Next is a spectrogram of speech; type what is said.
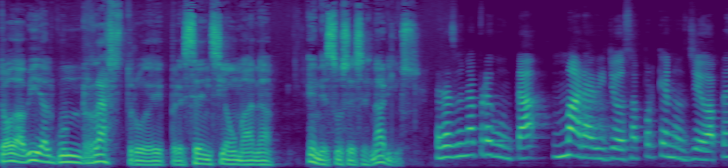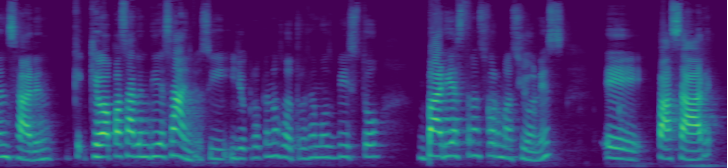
todavía algún rastro de presencia humana en esos escenarios? Esa es una pregunta maravillosa porque nos lleva a pensar en qué, va a pasar en 10 años. Y, yo creo que nosotros hemos visto varias transformaciones eh, pasar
